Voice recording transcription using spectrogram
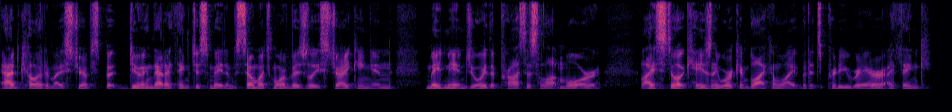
add color to my strips. But doing that, I think, just made them so much more visually striking and made me enjoy the process a lot more. I still occasionally work in black and white, but it's pretty rare. I think,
